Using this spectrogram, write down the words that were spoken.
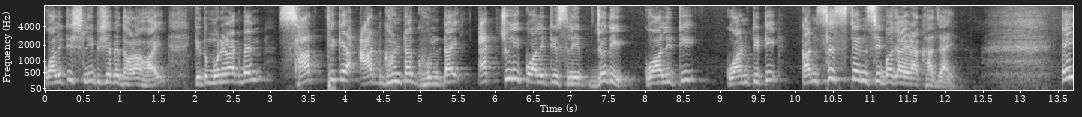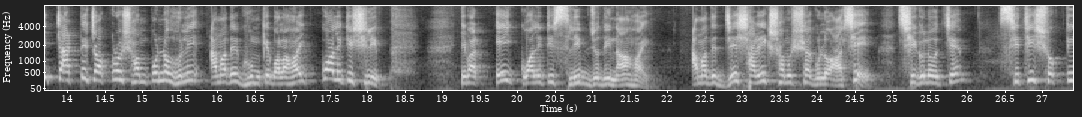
কোয়ালিটি স্লিপ হিসেবে ধরা হয়। কিন্তু মনে রাখবেন, সাত থেকে আট ঘণ্টা ঘুমটাই অ্যাকচুয়ালি কোয়ালিটি স্লিপ যদি কোয়ালিটি কোয়ান্টিটি কনসিস্টেন্সি বজায় রাখা যায়। এই চারটে চক্র সম্পূর্ণ হলেই আমাদের ঘুমকে বলা হয় কোয়ালিটি স্লিপ এবার এই কোয়ালিটি স্লিপ যদি না হয়, আমাদের যে শারীরিক সমস্যাগুলো আসে, সেগুলো হচ্ছে স্মৃতিশক্তি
